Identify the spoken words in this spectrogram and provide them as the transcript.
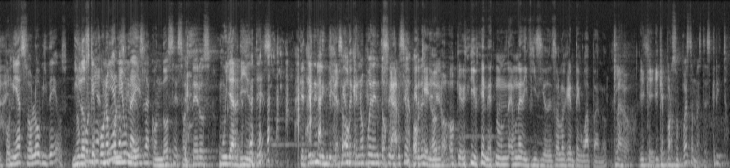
Y ponía solo videos. No y los ponía, que ponían ¿No ponía una videos- isla con 12 solteros muy ardientes? que tienen la indicación de que no pueden tocarse Sí, o pierden que, o- dinero. o que viven en un, en un edificio de solo gente guapa, ¿no? Claro, y que, y que por supuesto no está escrito.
